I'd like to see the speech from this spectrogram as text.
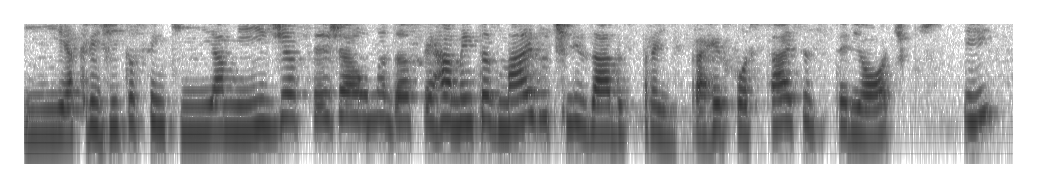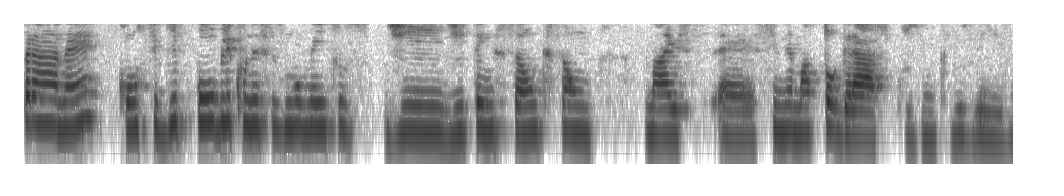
E acredito assim que a mídia seja uma das ferramentas mais utilizadas para isso, para reforçar esses estereótipos e para né, conseguir público nesses momentos de, de tensão que são mais é, cinematográficos, inclusive.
